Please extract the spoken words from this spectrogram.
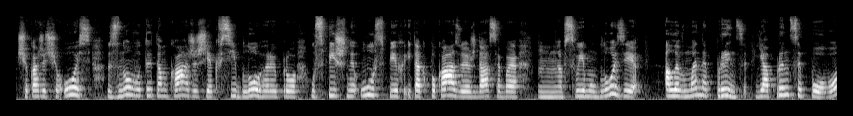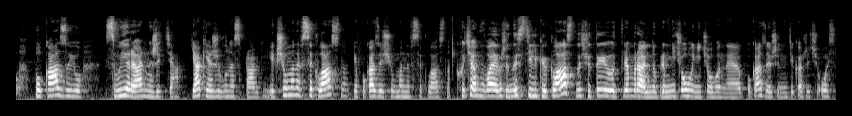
що кажуть, що ось знову ти там кажеш, як всі блогери про успішний успіх, і так показуєш да, себе в своєму блозі. Але в мене принцип. Я принципово показую своє реальне життя, як я живу насправді. Якщо в мене все класно, я показую, що в мене все класно. Хоча буває вже настільки класно, що ти от прям реально прям нічого нічого не показуєш, і ті кажуть, що ось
